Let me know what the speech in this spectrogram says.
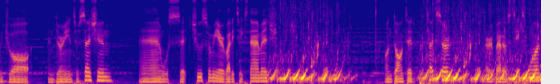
We draw Enduring Intercession. And we'll sit choose for me. Everybody takes damage. Undaunted protects her. Everybody else takes one.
